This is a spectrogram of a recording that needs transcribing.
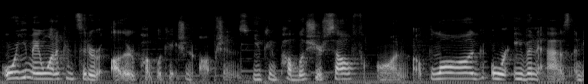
or you may want to consider other publication options. You can publish yourself on a blog or even as an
